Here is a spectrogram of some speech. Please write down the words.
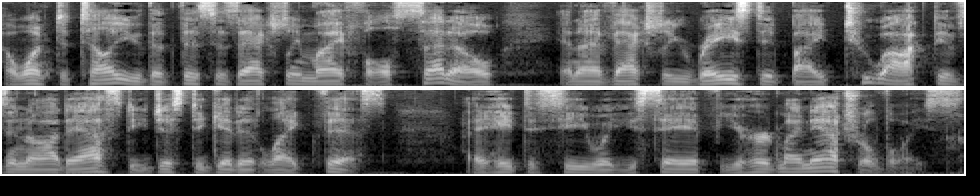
I want to tell you that this is actually my falsetto, and I've actually raised it by two octaves in Audacity just to get it like this. I'd hate to see what you say if you heard my natural voice.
